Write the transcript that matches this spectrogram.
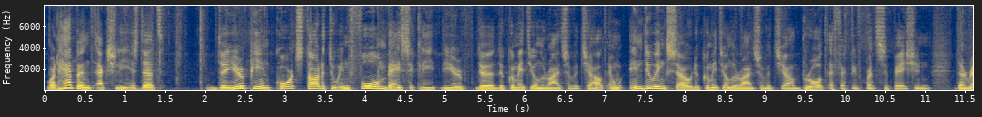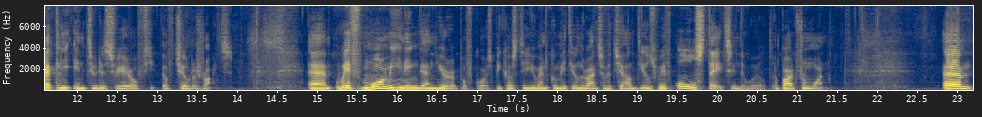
what happened actually is that the European Court started to inform basically the, Euro the, the, Committee on the Rights of a Child. And in doing so, the Committee on the Rights of a Child brought effective participation directly into the sphere of, of children's rights. Um, with more meaning than Europe, of course, because the UN Committee on the Rights of a Child deals with all states in the world, apart from one. Um,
